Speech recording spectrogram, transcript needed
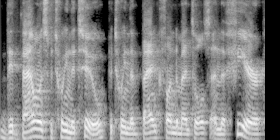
the balance between the two, between the bank fundamentals and the fear,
